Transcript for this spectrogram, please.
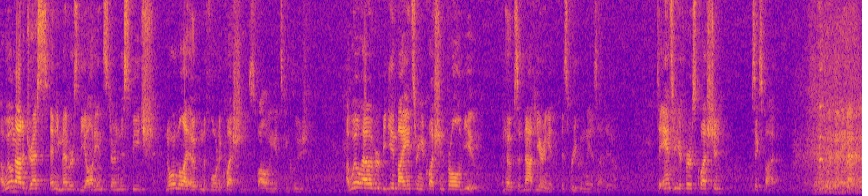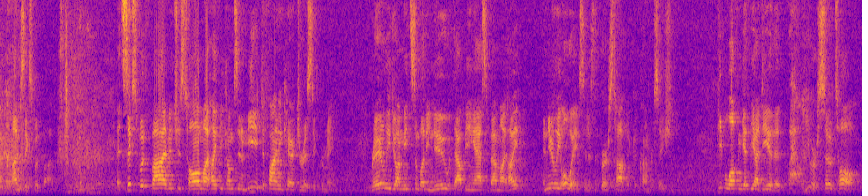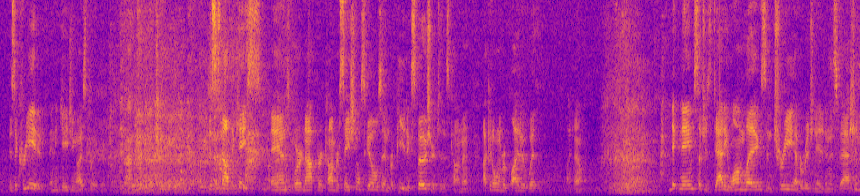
I will not address any members of the audience during this speech, nor will I open the floor to questions following its conclusion. I will, however, begin by answering a question for all of you, in hopes of not hearing it as frequently as I do. To answer your first question, six five. I'm six foot five. At six foot five inches tall, my height becomes an immediate defining characteristic for me. Rarely do I meet somebody new without being asked about my height, and nearly always it is the first topic of conversation. People often get the idea that, wow, you are so tall, is a creative and engaging icebreaker. this is not the case, and were it not for conversational skills and repeated exposure to this comment, I could only reply to it with, I know. Nicknames such as Daddy Longlegs and Tree have originated in this fashion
